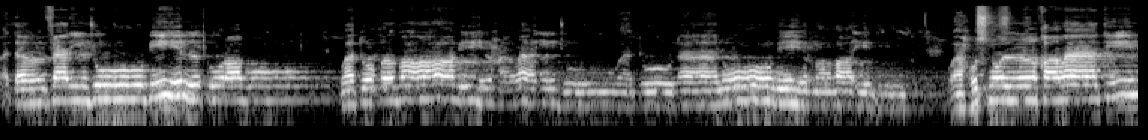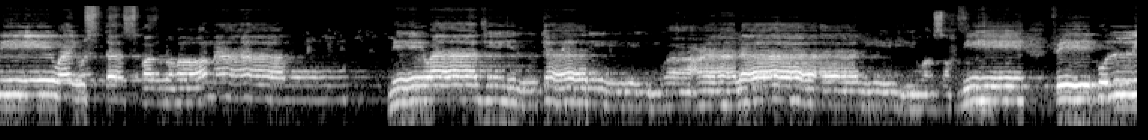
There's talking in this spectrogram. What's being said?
وتنفرج به الكرب. وتقضى به الحوائج وتنال به الرغائب وحسن الخواتيم ويستسقى الغمام بوجه الكريم وعلى آله وصحبه في كل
